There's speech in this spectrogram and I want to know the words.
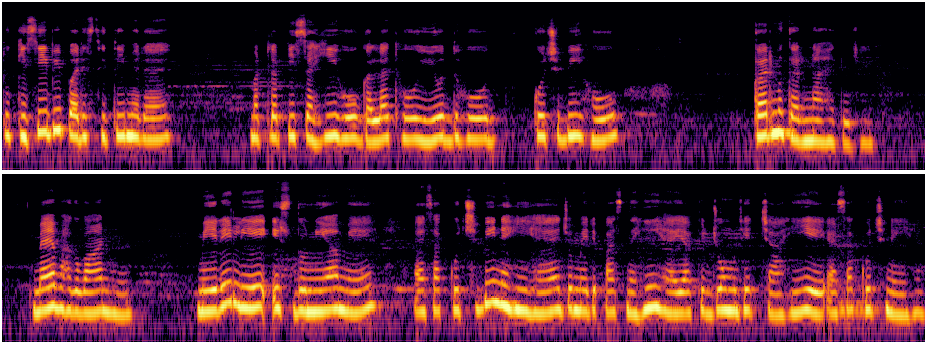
तू किसी भी परिस्थिति में रहे मतलब कि सही हो, गलत हो, युद्ध हो, कुछ भी हो कर्म करना है तुझे। मैं भगवान हूँ। मेरे लिए इस दुनिया में ऐसा कुछ भी नहीं है जो मेरे पास नहीं है या फिर जो मुझे चाहिए, ऐसा कुछ नहीं है।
